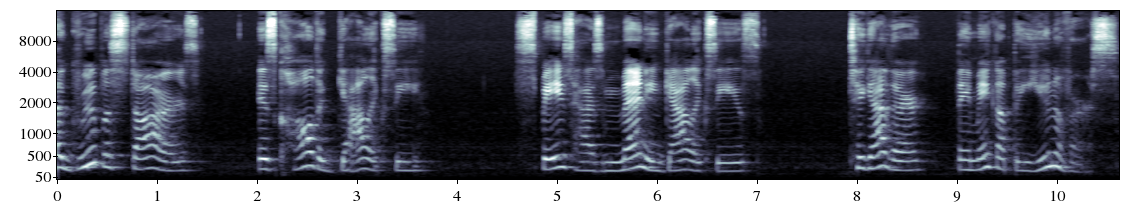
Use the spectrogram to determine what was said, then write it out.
A group of stars is called a galaxy. Space has many galaxies. Together, they make up the universe.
